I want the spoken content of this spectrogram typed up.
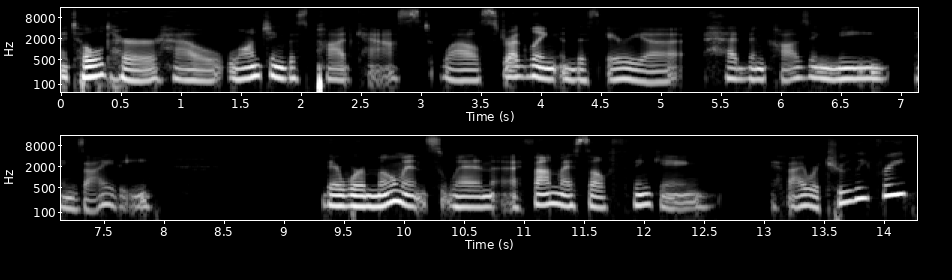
I told her how launching this podcast while struggling in this area had been causing me anxiety there were moments when I found myself thinking, if I were truly free,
